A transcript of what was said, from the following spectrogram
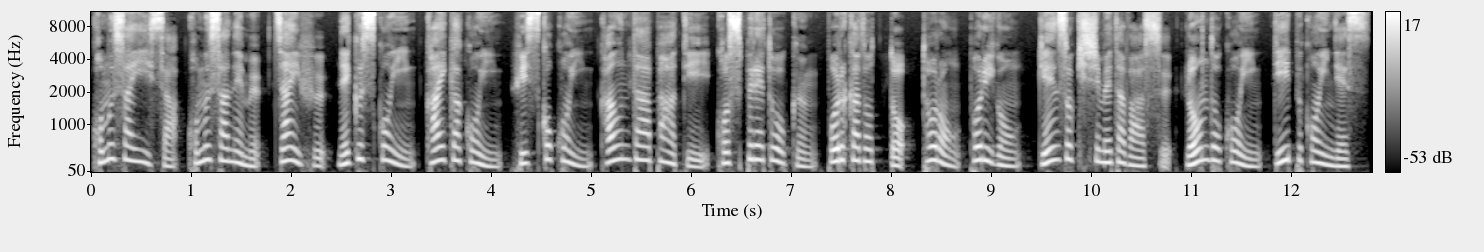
コムサイーサ、コムサネム、財布、ネクスコイン、カイカコイン、フィスココイン、カウンターパーティー、コスプレトークン、ポルカドット、トロン、ポリゴン、元素騎士メタバース、ロンドコイン、ディープコインです。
